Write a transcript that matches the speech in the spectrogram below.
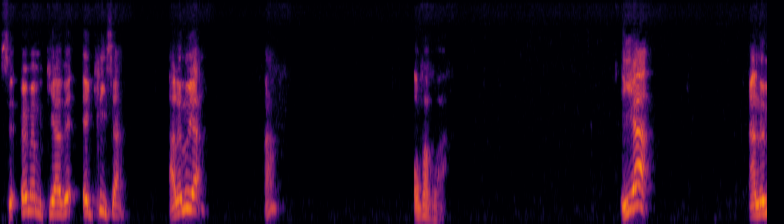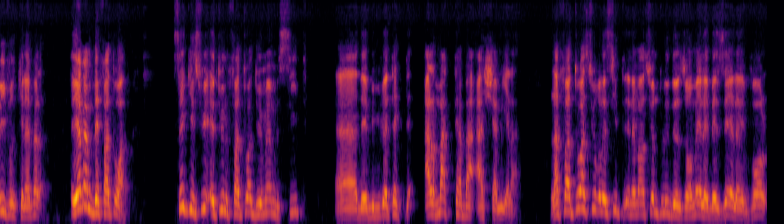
C'est eux-mêmes qui avaient écrit ça. Alléluia. Hein? On va voir. Il y a le livre qu'il appelle. Il y a même des fatwas. Ce qui suit est une fatwa du même site euh, des bibliothèques Al-Maktaba Hachamila. La fatwa sur le site ne mentionne plus désormais les baisers, les vols,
